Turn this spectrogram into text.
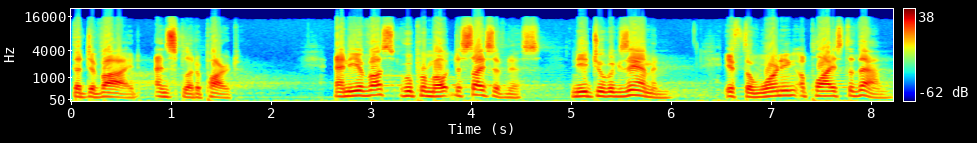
that divide and split apart. Any of us who promote decisiveness need to examine if the warning applies to them.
